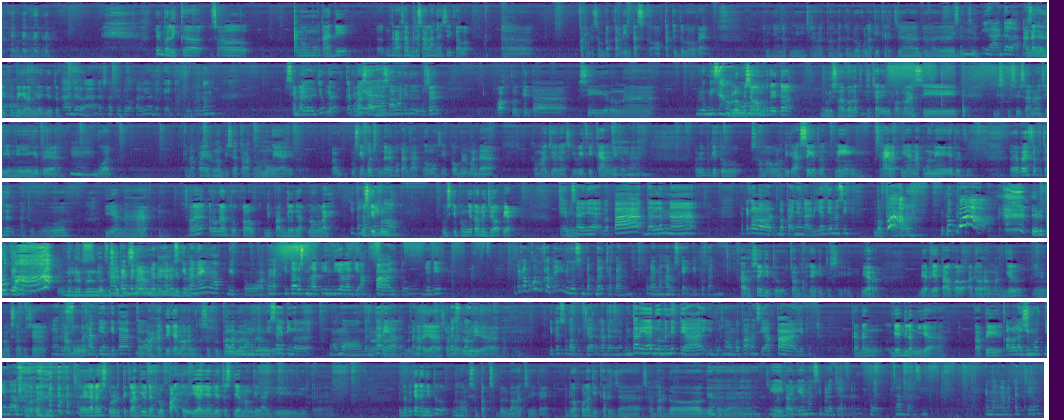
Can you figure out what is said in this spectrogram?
Eh balik ke soal ngomong tadi eh, ngerasa bersalah nggak sih kalau eh, ter- sempat terlintas ke otak itu bahwa kayak tuh ini anak nih cerewet banget. Aduh aku lagi kerja aduh gitu. ya ada lah ada nggak sih kepikiran kayak gitu? Ada lah satu dua kali ada kayak gitu. Kadang sebel juga ya, tapi ngerasa ya bersalah gitu. Misalnya waktu kita si Runa belum bisa belum bisa ngomong. ngomong tuh kita berusaha banget tuh cari informasi diskusi sana sini gitu ya. Hmm. buat kenapa Irna bisa telat ngomong ya gitu. Eh, meskipun sebenarnya bukan telat ngomong sih kok belum ada kemajuan yang signifikan gitu kan. Hmm. tapi begitu sama Allah dikasih gitu nih cerewet nih anakmu nih gitu. Ternyata terjadi aduh iya nak. Soalnya Runa tuh kalau dipanggil nggak noleh Kita meskipun nengok. meskipun kita udah jawab ya. Ya misalnya bapak dalam nak tapi kalau bapaknya nggak lihat dia masih bapak! Bapak! Jadi tuh kan bener-bener nggak bisa sampai disambi harus gitu. kita nengok gitu. Sampai kita harus merhatiin dia lagi apa gitu. Jadi tapi kamu kan katanya juga sempat baca kan? Emang harus kayak gitu kan? Harusnya gitu contohnya gitu sih. Biar biar dia tahu kalau ada orang manggil ya memang seharusnya harus kamu perhatian kita ke orang memperhatikan itu. orang tersebut dulu kalau memang gitu. belum bisa ya tinggal ngomong bentar ya. Ah, bentar Kan ya sabar dulu gitu. ya kita suka bicara kadang bentar ya dua menit ya ibu sama bapak masih apa? Gitu. Kadang dia bilang iya tapi kalau lagi moodnya nggak tapi kadang 10 detik lagi udah lupa tuh iyanya dia terus dia manggil lagi gitu. Tapi kadang itu memang sempat sebel banget sih kayak aduh aku lagi kerja sabar dong gitu kan. ya itu dia masih belajar buat sabar sih. Emang anak kecil.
